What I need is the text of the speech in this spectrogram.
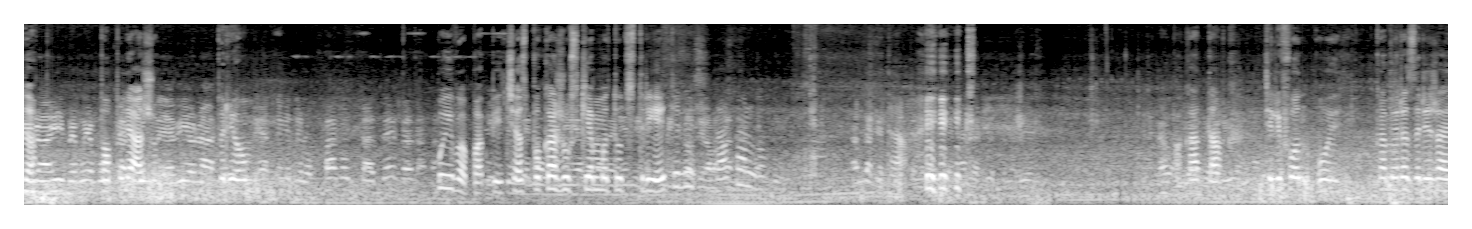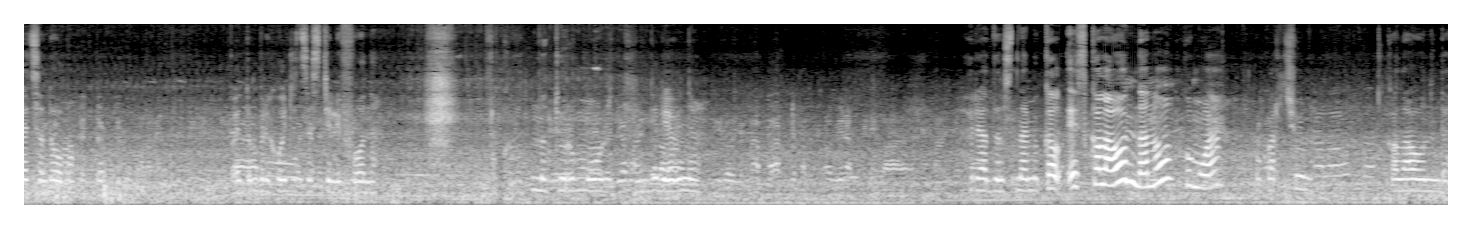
Куда по пляжу прям пиво попить. Сейчас покажу, с кем мы тут встретились. Да, Карло? Да. Пока так. Телефон, ой, камера заряжается дома. Поэтому приходится с телефона. Такой вот натюрморт, деревня. Рядом с нами. Эскалаонда, ну? Кому, а? Кукарчун. Калаонда.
